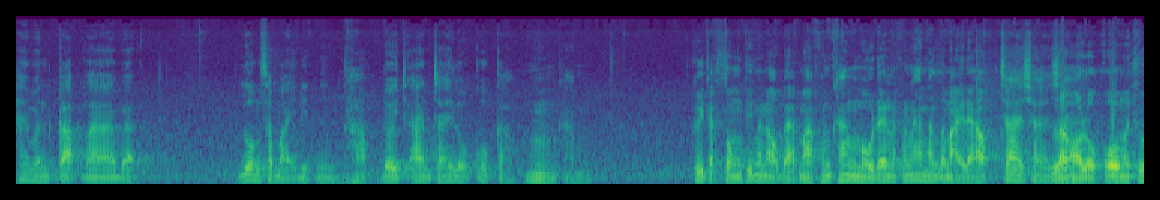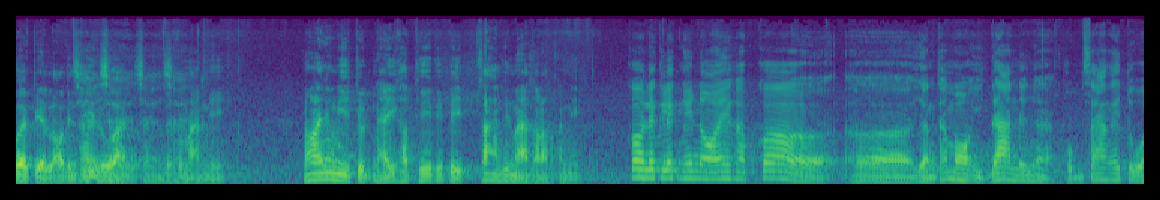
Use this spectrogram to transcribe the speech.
ให้มันกลับมาแบบ ร่วมสมัยนิดนึงครับ โดยการใช้โลโก้เก่าอืม ครับ คือจากทรงที่มันออกแบบมาค่อนข้างโมเดิร์นและค่อนข้างทันสมัยแล้ว ใช่ใช่ใช่ เราเอาโลโก้มาช่วยเปลี่ยนล้อเป็นที่ใช่รั่วใช่ใช่อะไรใช่ประมาณนี้ นอกนั้นยังมีจุดไหนครับที่พี่ปิสร้างขึ้นมาสำหรับคันนี้ ก็เล็กๆ น้อยๆครับก็เอ่ออย่างถ้ามองอีกด้านหนึ่งอะผมสร้างให้ตัว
